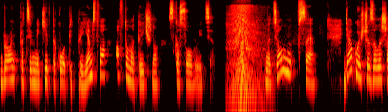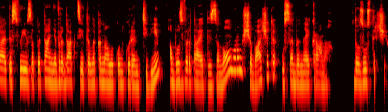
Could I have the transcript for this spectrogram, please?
бронь працівників такого підприємства автоматично скасовується. На цьому все. Дякую, що залишаєте свої запитання в редакції телеканалу Конкурент ТІВІ або звертаєтесь за номером, що бачите у себе на екранах. До зустрічі!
